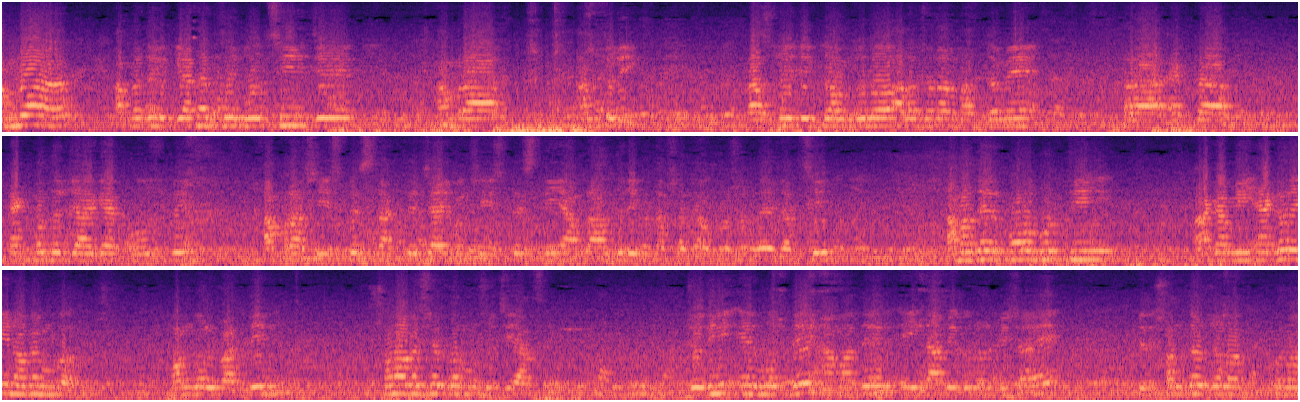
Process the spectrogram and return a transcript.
আমরা আপনাদের জ্ঞাতার্থে বলছি যে আমরা আন্তরিক রাজনৈতিক দলগুলো আলোচনার মাধ্যমে তারা একটা একমতের জায়গায় পৌঁছবে। আমরা সেই স্পেস রাখতে চাই এবং সেই স্পেস নিয়ে আমরা আন্তরিকতার সাথে অগ্রসর হয়ে যাচ্ছি। আমাদের পরবর্তী আগামী এগারোই নভেম্বর মঙ্গলবার দিন সমাবেশের কর্মসূচি আছে। যদি এর মধ্যে আমাদের এই দাবিগুলোর বিষয়ে যদি সন্তোষজনক কোনো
